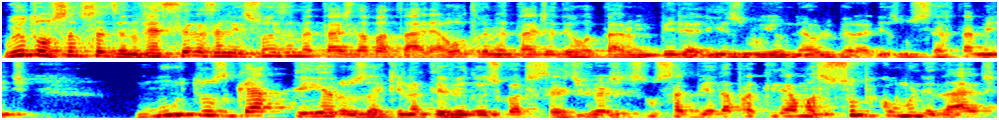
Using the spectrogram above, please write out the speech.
Wilton Santos está dizendo: vencer as eleições é metade da batalha, a outra metade é derrotar o imperialismo e o neoliberalismo, certamente. Muitos gateiros aqui na TV 247, viu? A gente não sabia, dá para criar uma subcomunidade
